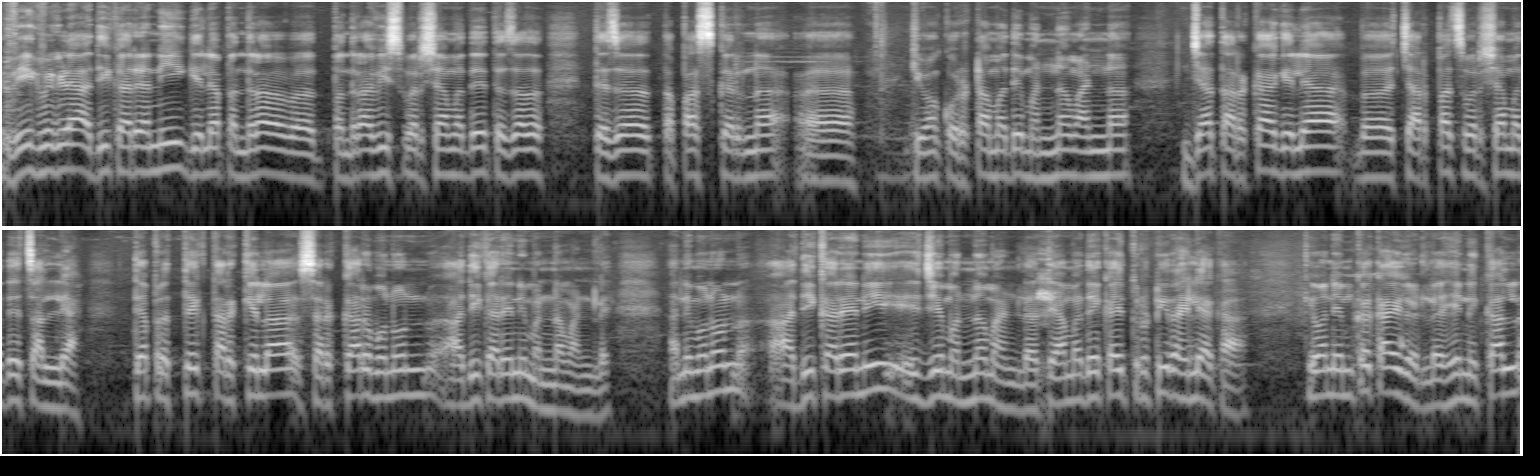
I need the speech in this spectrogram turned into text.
वेगवेगळ्या अधिकाऱ्यांनी गेल्या पंधरा पंधरा वीस वर्षामध्ये त्याचा त्याचा तपास करणं किंवा कोर्टामध्ये म्हणणं मांडणं ज्या तारखा गेल्या ब- चार पाच वर्षामध्ये चालल्या त्या प्रत्येक तारखेला सरकार म्हणून अधिकाऱ्यांनी म्हणणं मांडले. आणि म्हणून अधिकाऱ्यांनी जे म्हणणं मांडलं त्यामध्ये काही त्रुटी राहिल्या का? किंवा नेमकं काय घडलं? हे निकाल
